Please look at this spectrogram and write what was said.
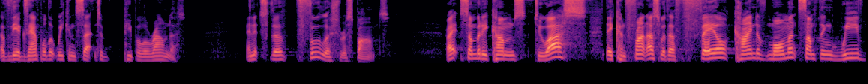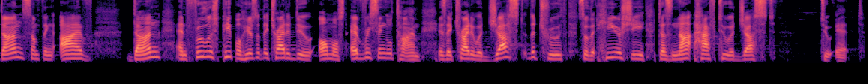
of the example that we can set to people around us. And it's the foolish response right? Somebody comes to us, they confront us with a fail kind of moment, something we've done, something I've done. And foolish people, here's what they try to do almost every single time is they try to adjust the truth so that he or she does not have to adjust to it.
